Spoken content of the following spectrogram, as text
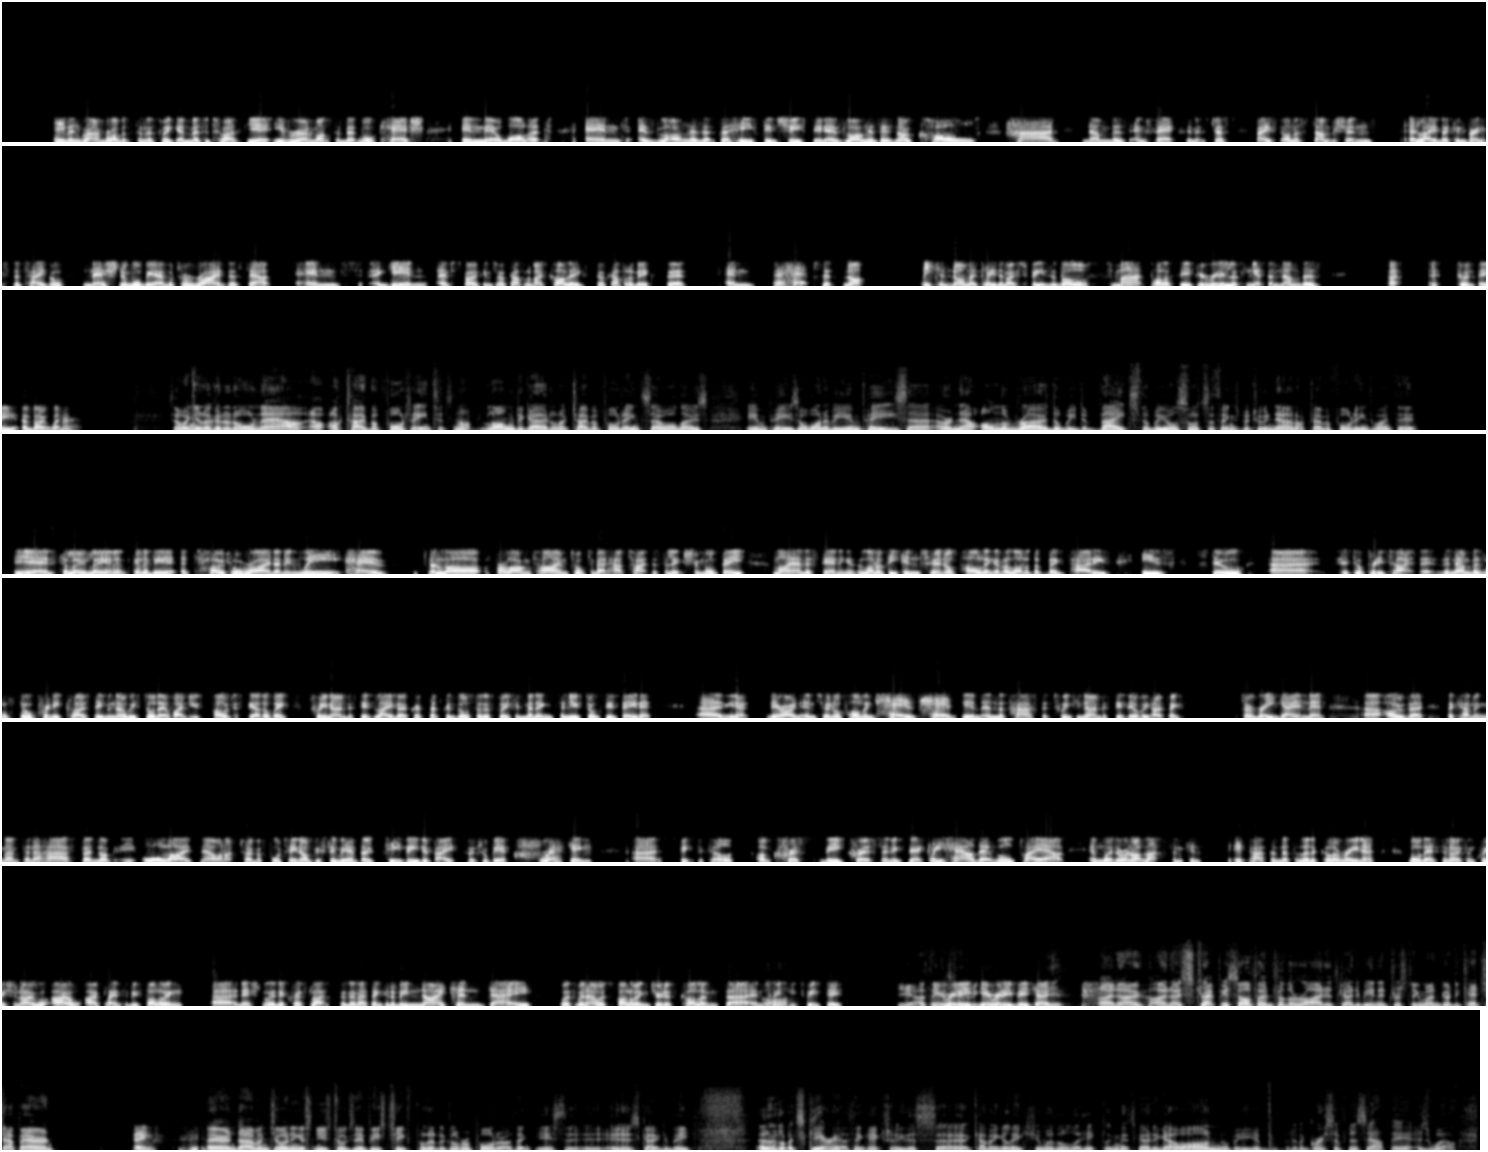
Even Grant Robertson this week admitted to us, yeah, everyone wants a bit more cash in their wallet. And as long as it's a he said, she said, as long as there's no cold, hard numbers and facts, and it's just based on assumptions that Labor can bring to the table, National will be able to ride this out and again, I've spoken to a couple of my colleagues, to a couple of experts, and perhaps it's not economically the most feasible or smart policy if you're really looking at the numbers, but it could be a vote winner. So when you look at it all now, October 14th, it's not long to go till October 14th. So all those MPs or wannabe MPs uh, are now on the road. There'll be debates. There'll be all sorts of things between now and October 14th, won't there? Yeah, absolutely, and it's going to be a total ride. I mean, we have for, for a long time talked about how tight this election will be. my understanding is a lot of the internal polling of a lot of the big parties is still uh, still pretty tight. The, the, numbers are still pretty close, even though we saw that one news poll just the other week, 29% Labour. Chris Hipkins also this week admitting to News Talk ZB that uh, you know their own internal polling has had them in the past at 29%. They'll be hoping to regain that uh, over the coming month and a half. But look, all eyes now on October 14. Obviously, we have those TV debates, which will be a cracking uh, spectacle of Chris v. Chris and exactly how that will play out and whether or not Luxon can step up in the political arena. Well, that's an open question. I, will, I, I plan to be following uh, National Leader Chris Luxon, and I think it'll be night and day with when I was following Judith Collins uh, in oh. 2020. Yeah, I think get ready, get ready, BK. Yeah, I know, I know. Strap yourself in for the ride. It's going to be an interesting one. Good to catch up, Aaron. Thanks. Aaron Dahmen joining us, News Talk ZB's chief political reporter. I think, yes, it is going to be a little bit scary, I think, actually, this uh, coming election with all the heckling that's going to go on. There'll be a bit of aggressiveness out there as well.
